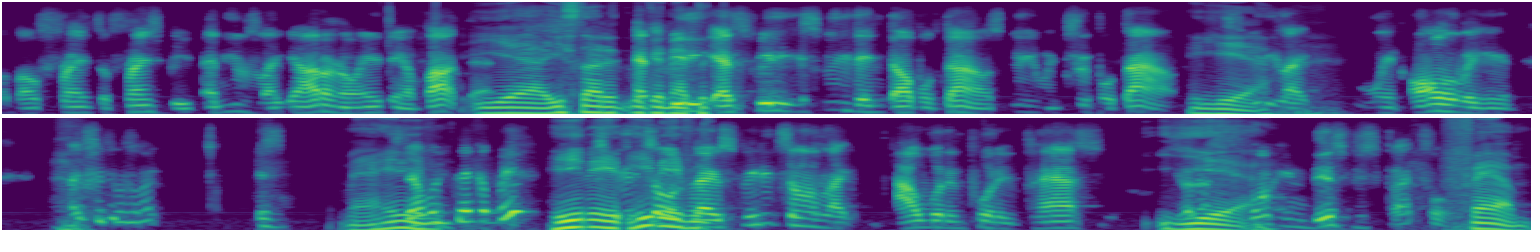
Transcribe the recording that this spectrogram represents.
about French, the French beef, and he was like, Yeah, I don't know anything about that. Yeah, he started looking at Speedy, the. and Speedy, Speedy didn't double down. Speedy went triple down. Yeah, Speedy like went all the way in. Like Speedy was like, man, he that didn't. what you Even, think of me?" he didn't. Speedy He didn't even. like, Speedy told him like, "I wouldn't put it past you. You're Yeah, fucking disrespectful." fam.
